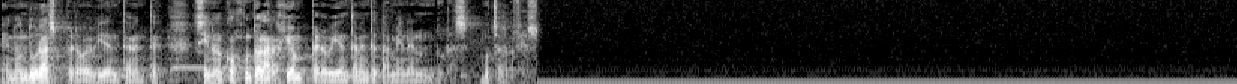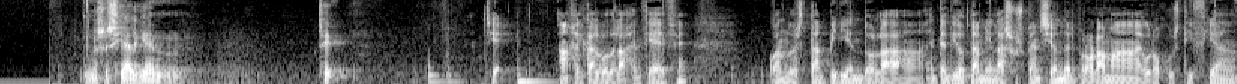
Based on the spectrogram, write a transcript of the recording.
en Honduras, pero evidentemente, sino en el conjunto de la región, pero evidentemente también en Honduras. Muchas gracias. No sé si alguien. Sí. Sí, Ángel Calvo de la agencia EFE. Cuando están pidiendo la. entendido también la suspensión del programa Eurojusticia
